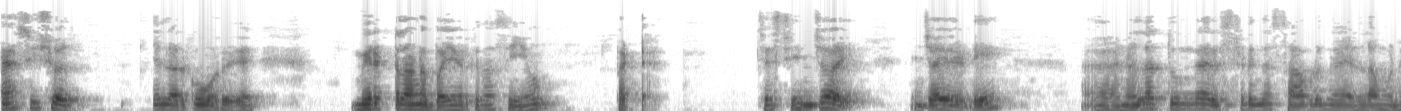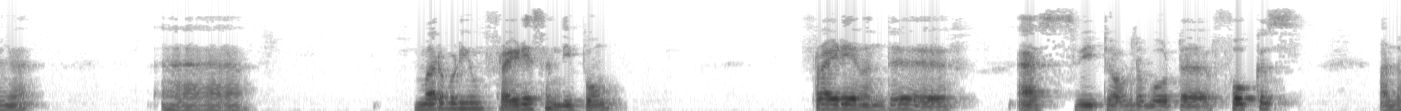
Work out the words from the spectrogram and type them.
ஆஸ் யூஷுவல் எல்லாருக்கும் ஒரு மிரட்டலான பயம் இருக்க தான் செய்யும் but just enjoy enjoy day நல்லா தூங்க ரெஸ்ட் எடுங்க சாப்பிடுங்க எல்லாம் பண்ணுங்க. மறுபடியும் ஃப்ரைடே சந்திப்போம். ஃப்ரைடே வந்து as we talk about focus அந்த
